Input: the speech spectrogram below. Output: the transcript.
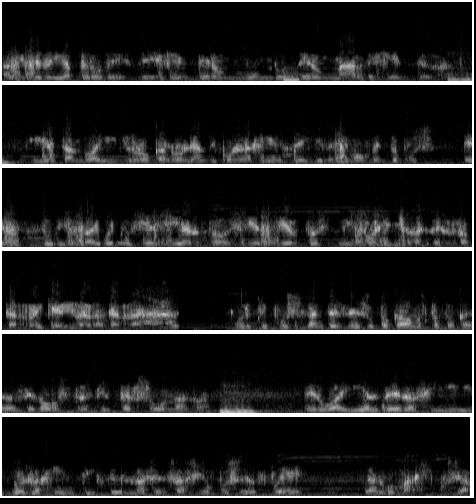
Así se veía, pero de, de gente, era un mundo, era un mar de gente. Y estando ahí, rock and rollando y con la gente, y en ese momento, pues, es, tú dices, ay, güey, pues sí es cierto, sí es cierto, es mi sueño el rock and roll, que viva el rock and roll porque pues antes de eso tocábamos para tocar de dos, tres mil personas, ¿no? Pero ahí al ver así, ver la gente, la sensación pues fue algo mágico, o sea,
